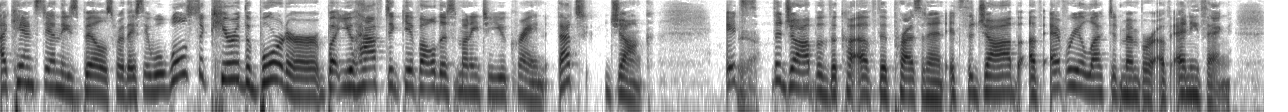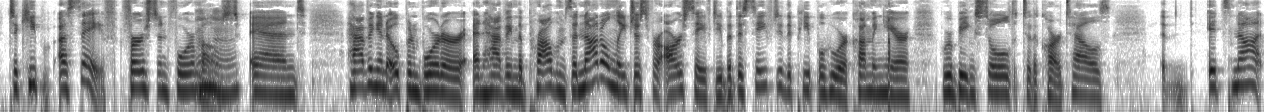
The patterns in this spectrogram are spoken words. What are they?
I can't stand these bills where they say, well, we'll secure the border, but you have to give all this money to Ukraine. That's junk. It's Yeah. the job of the of the president. It's the job of every elected member of anything to keep us safe first and foremost, mm-hmm. and having an open border and having the problems, and not only just for our safety, but the safety of the people who are coming here who are being sold to the cartels. It's not.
